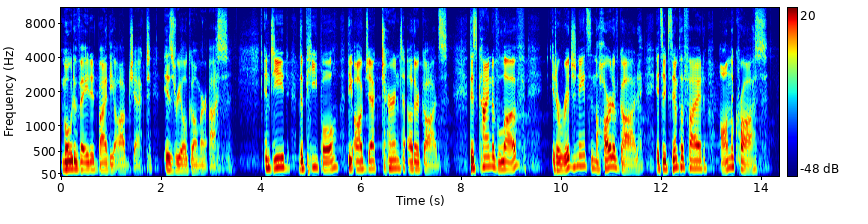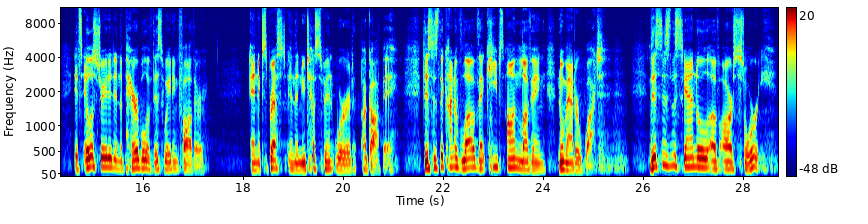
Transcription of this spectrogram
motivated by the object, Israel, Gomer, us. Indeed, the people, the object, turn to other gods. This kind of love it originates in the heart of God. It's exemplified on the cross. It's illustrated in the parable of this waiting father and expressed in the New Testament word agape. This is the kind of love that keeps on loving no matter what. This is the scandal of our story.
